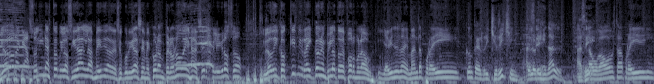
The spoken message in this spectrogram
El olor a gasolina, esto es velocidad, las medidas de seguridad se mejoran, pero no deja de ser peligroso. Lo dijo Kimi Raikkonen, piloto de Fórmula 1. Y ya viene una demanda por ahí contra el Richie Richie, del original. ¿Ah, sí? El abogado estaba por ahí.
